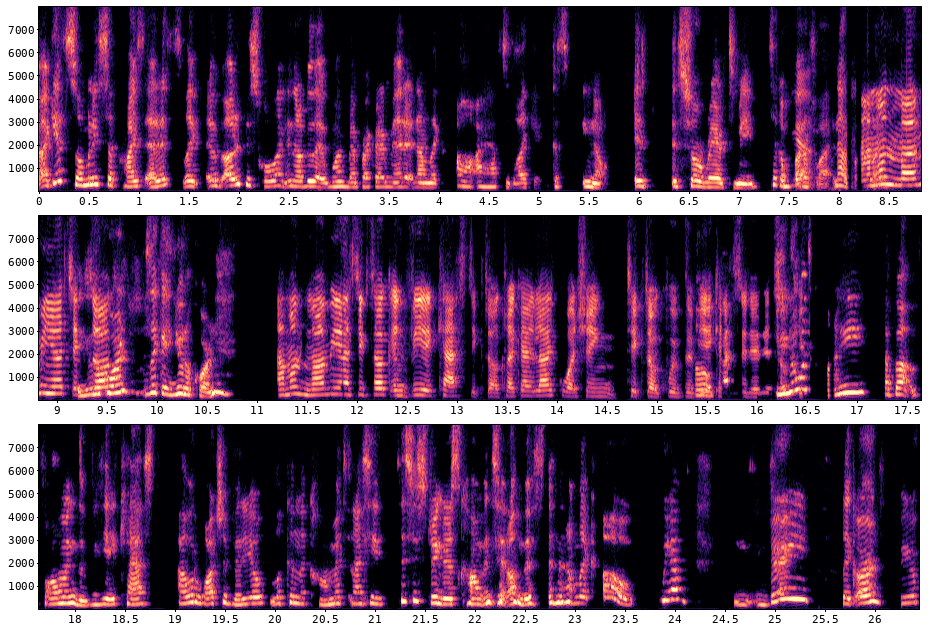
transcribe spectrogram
I get so many surprise edits. Like if I'll be scrolling and I'll be like one Vampire Academy edit, and I'm like, oh, I have to like it because you know it it's so rare to me. It's like a Yeah. butterfly, not a I'm on Mermia A TikTok. unicorn. It's like a unicorn. I'm on Mermia TikTok and VA Cast TikTok. Like I like watching TikTok with the Oh. VA Cast in it. It's you so know what's funny about following the VA cast? I would watch a video, look in the comments, and I see Sisi Stringers commented on this, and then I'm like, oh, we have very like our for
